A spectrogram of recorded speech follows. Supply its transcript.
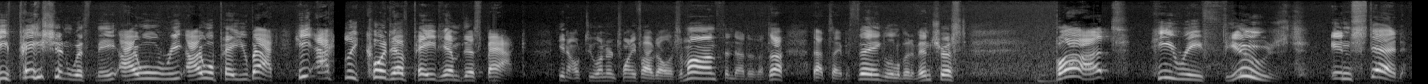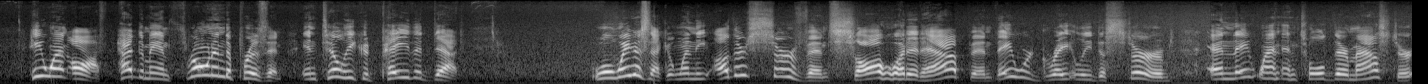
Be patient with me. I will re- I will pay you back. He actually could have paid him this back. You know, $225 a month and da da da da, that type of thing, a little bit of interest. But he refused. Instead, he went off, had the man thrown into prison until he could pay the debt. Well, wait a second. When the other servants saw what had happened, they were greatly disturbed and they went and told their master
